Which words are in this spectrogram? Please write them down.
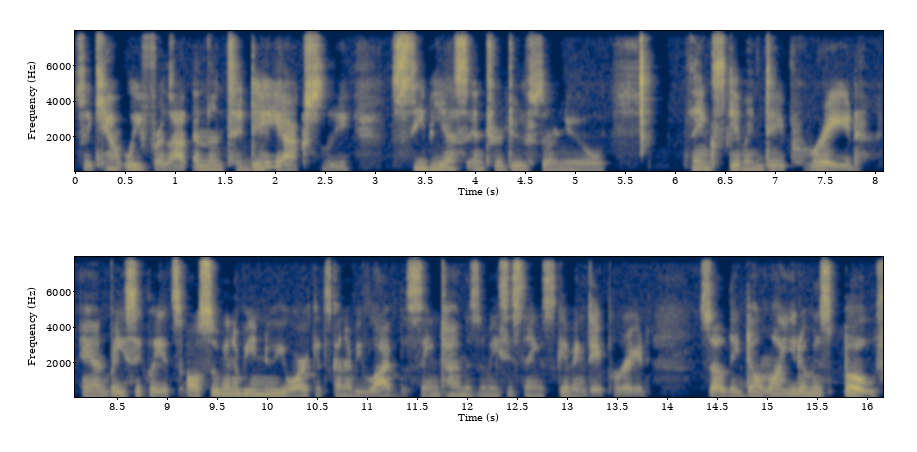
So i can't wait for that. And then today actually cbs introduced their new thanksgiving day parade. And basically it's also going to be in new york. It's going to be live the same time as the macy's thanksgiving day parade so they don't want you to miss both.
